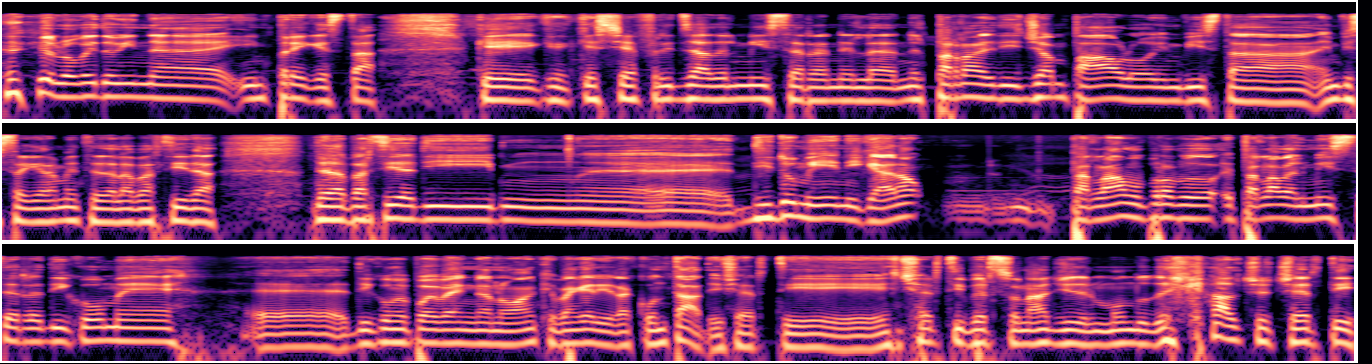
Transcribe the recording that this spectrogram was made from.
io lo vedo in, eh, in pre che, sta, che, che- che si è frizzato il mister nel, nel parlare di Giampaolo in vista, in vista chiaramente della partita, della partita di, mh, eh, di domenica. No? Parlavamo proprio e parlava il mister di come, eh, di come poi vengano anche magari raccontati certi, certi personaggi del mondo del calcio e certi,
